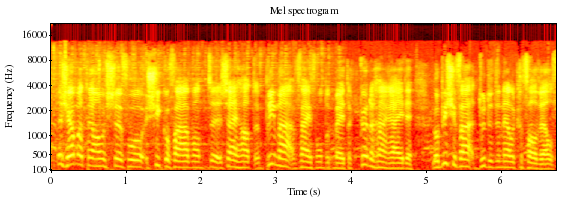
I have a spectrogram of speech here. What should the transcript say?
Dat is jammer trouwens voor Shikova, want zij had een prima 500 meter kunnen gaan rijden. Lobisheva doet het in elk geval wel. 40-13,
